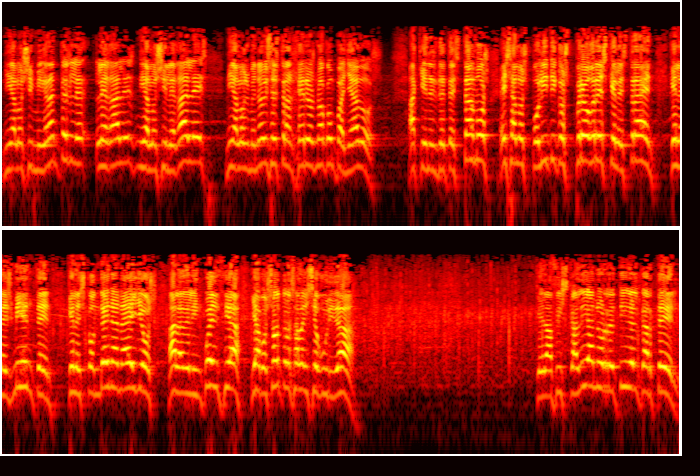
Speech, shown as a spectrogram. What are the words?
ni a los inmigrantes legales, ni a los ilegales, ni a los menores extranjeros no acompañados. A quienes detestamos es a los políticos progres que les traen, que les mienten, que les condenan a ellos a la delincuencia y a vosotros a la inseguridad que la Fiscalía nos retire el cartel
